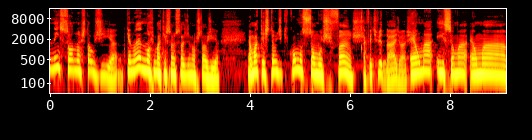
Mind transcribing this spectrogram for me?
nem, só nostalgia, porque não é uma questão só de nostalgia, é uma questão de que, como somos fãs. Afetividade, eu acho. É uma. Isso, é uma, é uma,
